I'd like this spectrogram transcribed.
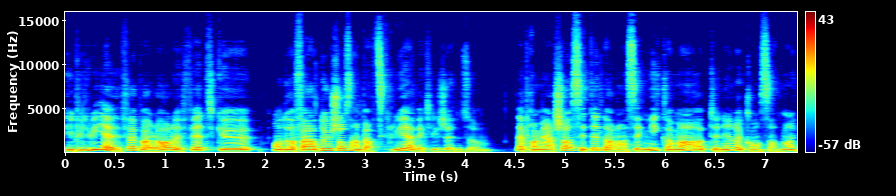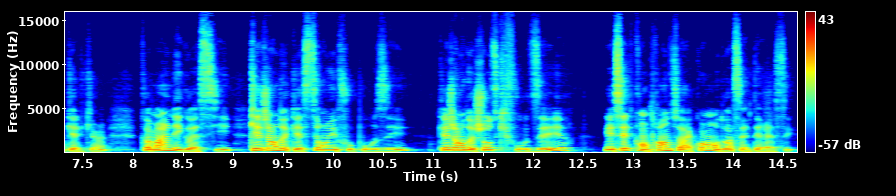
Et puis lui, il avait fait valoir le fait qu'on doit faire deux choses en particulier avec les jeunes hommes. La première chose, c'était de leur enseigner comment obtenir le consentement de quelqu'un, comment le négocier, quel genre de questions il faut poser, quel genre de choses qu'il faut dire, essayer de comprendre ce à quoi on doit s'intéresser.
